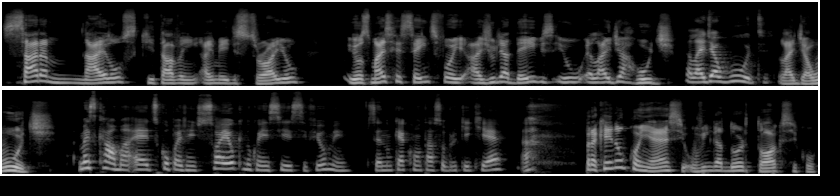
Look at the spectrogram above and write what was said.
Sarah Niles, que estava em I May Destroy You, e os mais recentes foi a Julia Davis e o Elijah Wood. Elijah Wood. Elijah Wood. Mas calma, é, desculpa, gente, só eu que não conhecia esse filme? Você não quer contar sobre o que que é? Para quem não conhece, o Vingador Tóxico,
